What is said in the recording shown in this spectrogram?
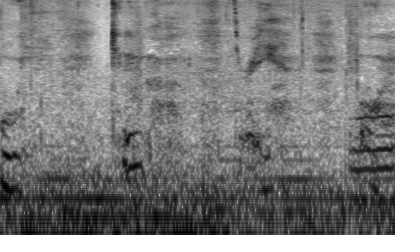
One, two, three, four,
